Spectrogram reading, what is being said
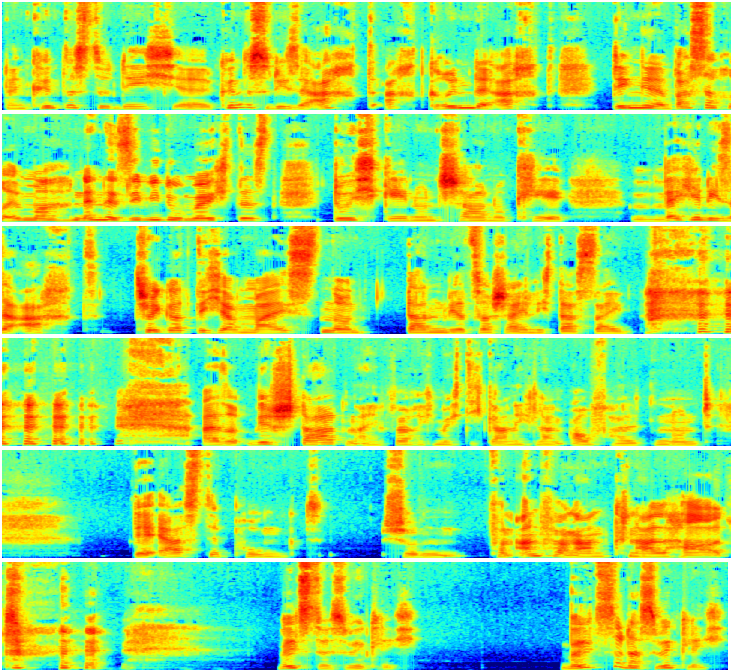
dann könntest du dich, äh, könntest du diese acht, acht Gründe, acht Dinge, was auch immer, nenne sie wie du möchtest, durchgehen und schauen, okay, welche dieser acht triggert dich am meisten und dann wird es wahrscheinlich das sein. also wir starten einfach. Ich möchte dich gar nicht lang aufhalten und der erste Punkt schon von Anfang an knallhart. Willst du es wirklich? Willst du das wirklich?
